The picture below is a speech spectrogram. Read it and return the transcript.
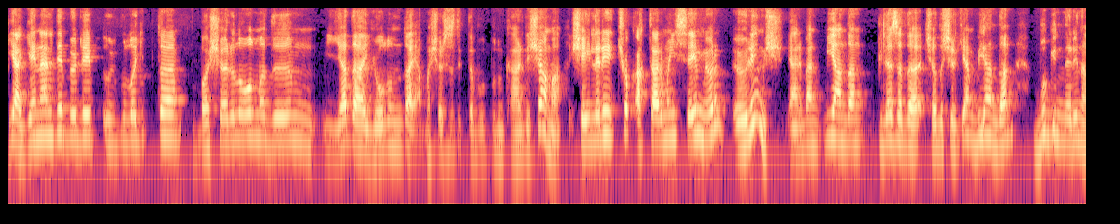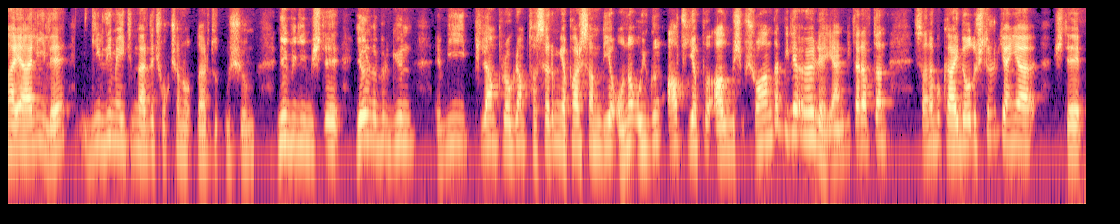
ya genelde böyle uygulayıp da başarılı olmadığım ya da yolunda ya başarısızlık da bu, bunun kardeşi ama şeyleri çok aktarmayı sevmiyorum. Öyleymiş. Yani ben bir yandan plazada çalışırken bir yandan bugünlerin hayaliyle girdiğim eğitimlerde çokça notlar tutmuşum. Ne bileyim işte yarın öbür gün bir plan program tasarım yaparsam diye ona uygun altyapı almışım. Şu anda bile öyle. Yani bir taraftan sana bu kaydı oluştururken ya işte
